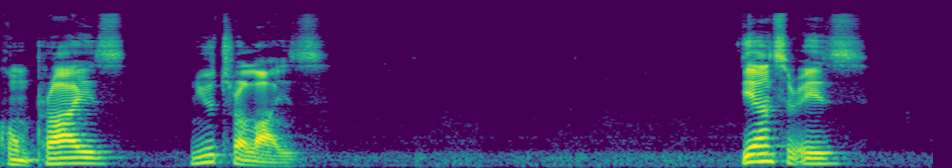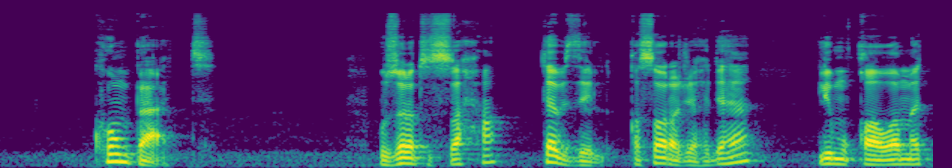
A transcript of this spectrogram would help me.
comprise, neutralize. The answer is combat. وزارة الصحة تبذل قصارى جهدها لمقاومة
